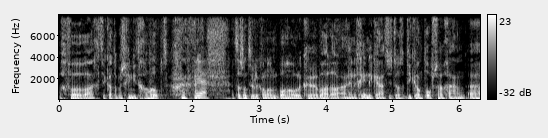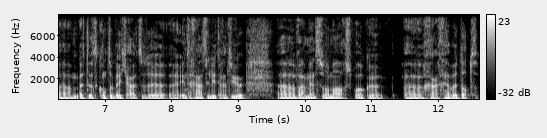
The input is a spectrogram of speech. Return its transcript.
verwacht. Ik had het misschien niet gehoopt. Ja. het was natuurlijk al een behoorlijke... We hadden al enige indicaties dat het die kant op zou gaan. Um, het, het komt een beetje uit de uh, integratieliteratuur. Uh, waar mensen normaal gesproken uh, graag hebben dat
